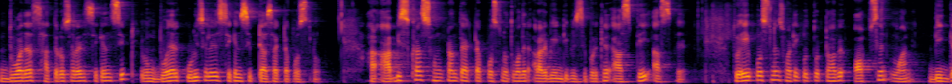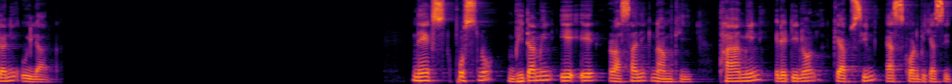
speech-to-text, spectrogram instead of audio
দু হাজার সতেরো সালের সেকেন্ড শিফট এবং দু হাজার কুড়ি সালের সেকেন্ড শিফটে আসা একটা প্রশ্ন। আর আবিষ্কার সংক্রান্ত একটা প্রশ্ন তোমাদের আরআরবি এনটিপিসি পরীক্ষায় আসবেই আসবে। তো এই প্রশ্নের সঠিক উত্তরটা হবে অপশন ওয়ান, বিজ্ঞানী উইলার। নেক্সট প্রশ্ন, ভিটামিন এ এর রাসায়নিক নাম কি? Thiamine, retinol, capsaicin, ascorbic acid.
